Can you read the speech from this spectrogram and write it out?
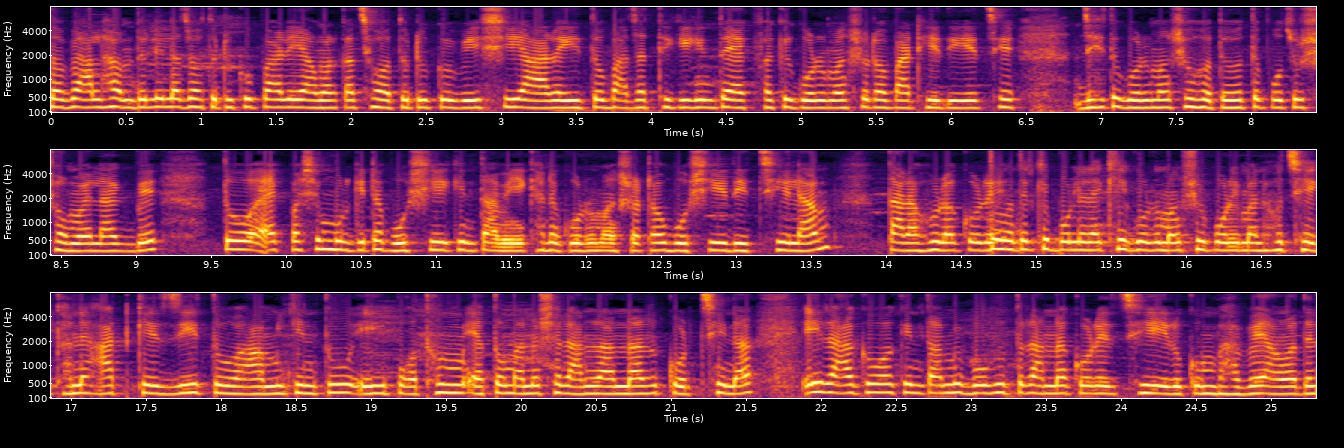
তবে আলহামদুলিল্লাহ যতটুকু পারি আমার কাছে অতটুকু বেশি। আর এই তো বাজার থেকে কিন্তু এক ফাঁকে গরুর মাংসটাও পাঠিয়ে দিয়েছে। যেহেতু গরুর মাংস হতে হতে প্রচুর সময় লাগবে। তো এক পাশে মুরগিটা বসিয়ে কিন্তু আমি এখানে গরুর মাংসটাও বসিয়ে দিচ্ছিলাম। তাড়াহুড়া করে তোমাদেরকে বলে রাখি, গরুর মাংসের পরিমাণ হচ্ছে এখানে আট কেজি। তো আমি কিন্তু এই প্রথম এত মানুষের রান্না রান্নার করছি না। এর আগেও কিন্তু আমি বহুত রান্না করেছি। এরকমভাবে আমাদের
